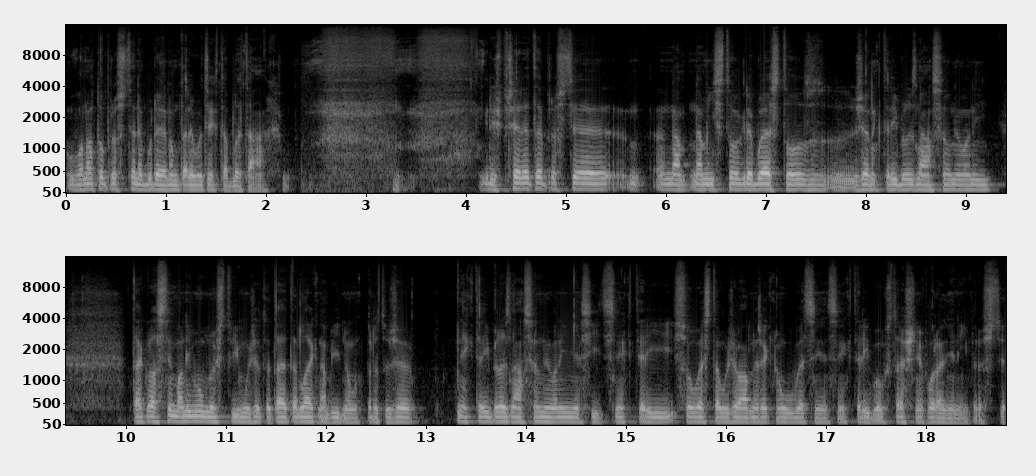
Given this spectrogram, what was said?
ono to prostě nebude jenom tady o těch tabletách když přijedete prostě na, na místo, kde bude 100 žen, který byly znásilňovaný, tak vlastně malému množství můžete tady ten lék nabídnout, protože některý byli znásilňovaný měsíc, některý jsou ve stavu, že vám neřeknou vůbec nic, některý budou strašně poraněný prostě.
